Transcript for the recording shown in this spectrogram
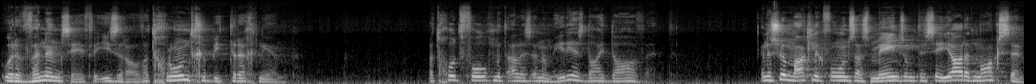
oorwinnings het vir Israel, wat grondgebied terugneem. Wat God volg met alles in hom. Hierdie is daai Dawid. En dit is so maklik vir ons as mens om te sê ja, dit maak sin.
